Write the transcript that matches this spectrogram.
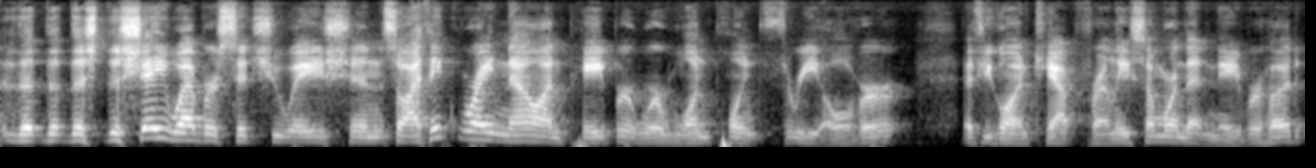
the, the, the the Shea Weber situation. So I think right now on paper we're 1.3 over if you go on cap friendly, somewhere in that neighborhood.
